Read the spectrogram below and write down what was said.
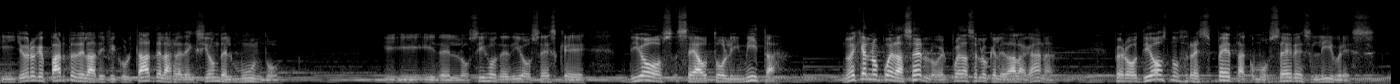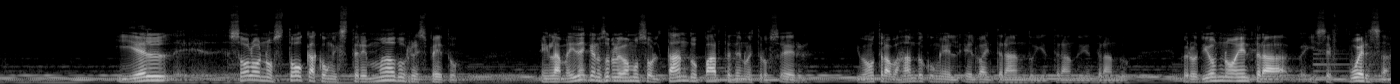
Y yo creo que parte de la dificultad de la redención del mundo y, y de los hijos de Dios es que Dios se autolimita. No es que Él no pueda hacerlo, Él puede hacer lo que le da la gana. Pero Dios nos respeta como seres libres. Y Él solo nos toca con extremado respeto. En la medida en que nosotros le vamos soltando partes de nuestro ser y vamos trabajando con Él, Él va entrando y entrando y entrando. Pero Dios no entra y se esfuerza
